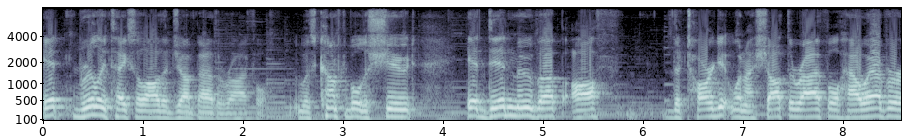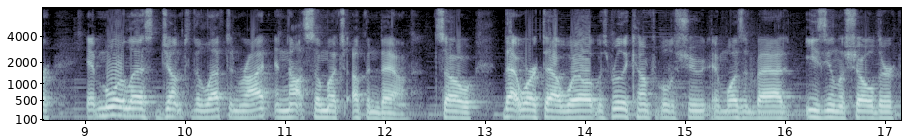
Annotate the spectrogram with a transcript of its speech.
it really takes a lot of the jump out of the rifle. It was comfortable to shoot. It did move up off the target when I shot the rifle. However, it more or less jumped to the left and right and not so much up and down. So that worked out well. It was really comfortable to shoot and wasn't bad, easy on the shoulder,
